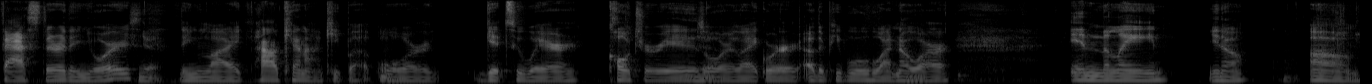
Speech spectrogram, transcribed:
faster than yours, Yeah. then like, how can I keep up mm. or get to where culture is or like where other people who I know mm. are in the lane, you know? Mm. Um,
